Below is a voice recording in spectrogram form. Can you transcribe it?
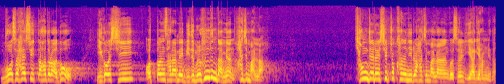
무엇을 할 수 있다 하더라도 이것이 어떤 사람의 믿음을 흔든다면 하지 말라. 형제를 실족하는 일을 하지 말라는 것을 이야기합니다.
